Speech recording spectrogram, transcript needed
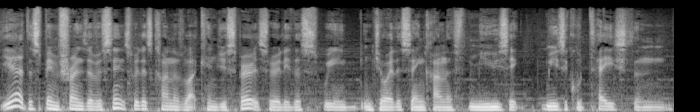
yeah, just been friends ever since. We're just kind of like kindred spirits, really. Just we enjoy the same kind of music, musical taste, and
